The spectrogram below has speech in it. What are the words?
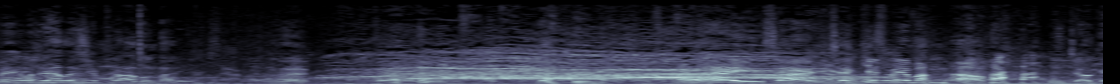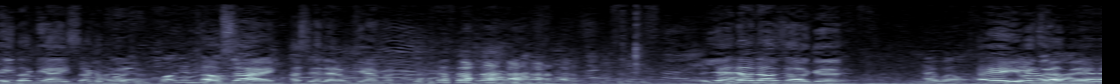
On, man. What the hell is your problem, buddy? All right. Uh, hey, sorry. You said kiss me in my mouth. Joking? You lucky I ain't sucker punching. Oh, sorry. I said that on camera. yeah, no, no, it's all good. I will. Hey, what's up, man?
